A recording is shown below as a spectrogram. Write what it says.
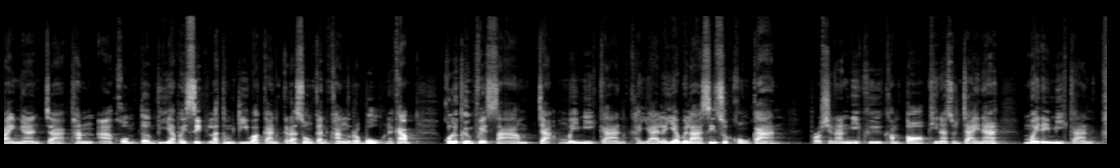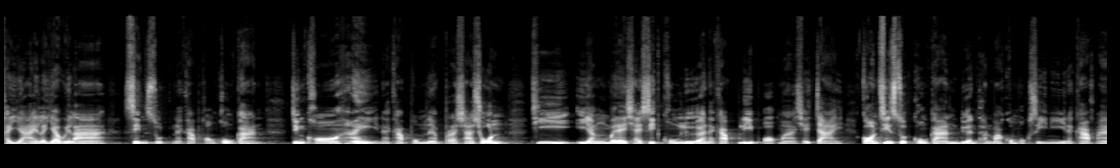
รายงานจากท่านอาคมเติมพิยาภัยศิษย์รัฐมนตรีว่าการกระทรวงการคลังระบุนะครับ คนละครึ่งเฟส 3 จะไม่มีการขยายระยะเวลาสิ้นสุดโครงการ เพราะฉะนั้นนี่คือคำตอบที่น่าสนใจนะ ไม่ได้มีการขยายระยะเวลาสิ้นสุดนะครับของโครงการจึงขอให้นะครับผมนะประชาชนที่ยังไม่ได้ใช้สิทธิ์คงเหลือนะครับ รีบออกมาใช้จ่ายก่อนสิ้นสุดโครงการเดือนธันวาคม 64 นี้นะครับอ่า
